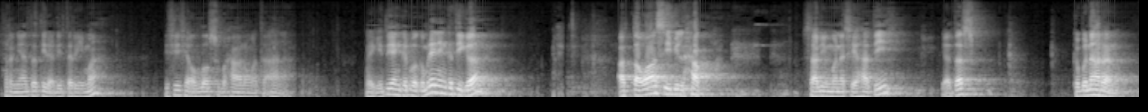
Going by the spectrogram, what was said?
ternyata tidak diterima di sisi Allah Subhanahu wa taala. Baik, itu yang kedua. Kemudian yang ketiga, at-tawasi bil haqq saling menasihati di atas kebenaran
